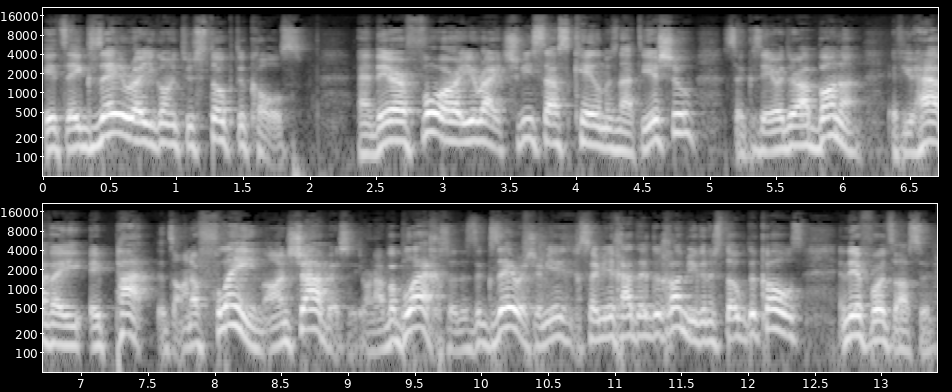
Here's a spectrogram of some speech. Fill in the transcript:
It's a gzeira. You're going to stoke the coals. And therefore, you're right, Shvisas Kalim is not the issue. It's a Gzeir Derabana. If you have a, a pot that's on a flame on Shabbos, you don't have a blech, so there's a Gzeir, you're going to stoke the coals, and therefore it's Aser.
